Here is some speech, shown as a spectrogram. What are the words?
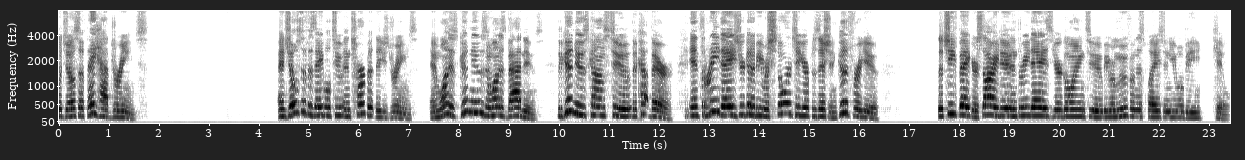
with Joseph, they have dreams. And Joseph is able to interpret these dreams. And one is good news and one is bad news. The good news comes to the cupbearer. In three days, you're going to be restored to your position. Good for you. The chief baker, sorry, dude, in three days, you're going to be removed from this place and you will be killed.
